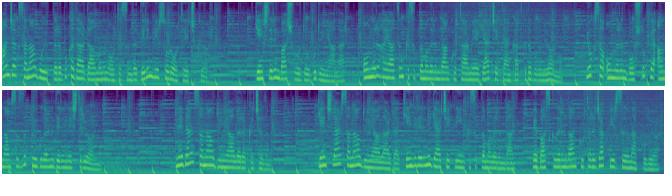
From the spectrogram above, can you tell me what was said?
Ancak sanal boyutlara bu kadar dalmanın ortasında derin bir soru ortaya çıkıyor. Gençlerin başvurduğu bu dünyalar, onları hayatın kısıtlamalarından kurtarmaya gerçekten katkıda bulunuyor mu? Yoksa onların boşluk ve anlamsızlık duygularını derinleştiriyor mu? Neden sanal dünyalara kaçalım? Gençler sanal dünyalarda kendilerini gerçekliğin kısıtlamalarından ve baskılarından kurtaracak bir sığınak buluyor.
